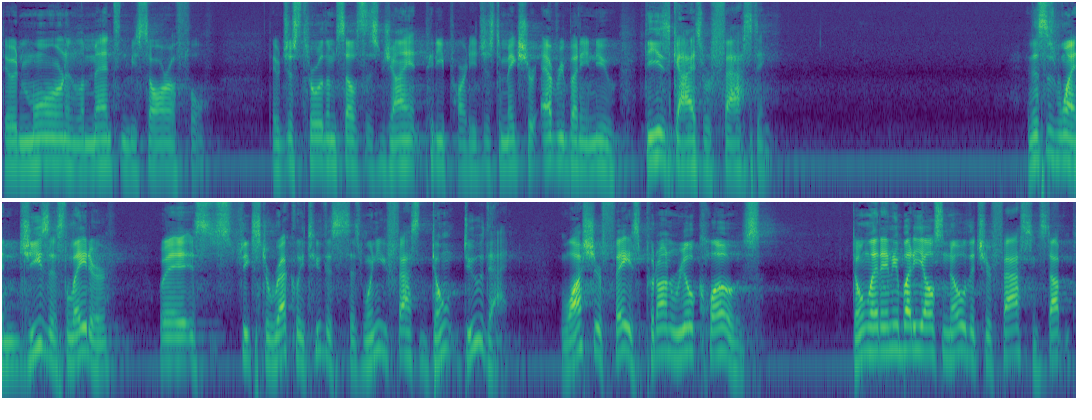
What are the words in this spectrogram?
They would mourn and lament and be sorrowful. They would just throw themselves this giant pity party just to make sure everybody knew these guys were fasting. And this is when Jesus later speaks directly to this. It says, When you fast, don't do that. Wash your face, put on real clothes. Don't let anybody else know that you're fasting. Stop,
